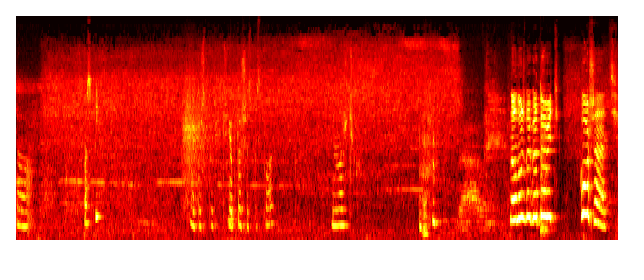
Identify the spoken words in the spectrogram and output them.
Да. Поспи. Я тоже спать хочу. Я бы тоже сейчас поспала. Немножечко. Но нужно готовить, кушать.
